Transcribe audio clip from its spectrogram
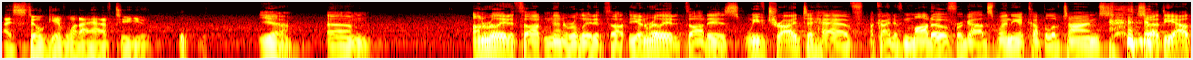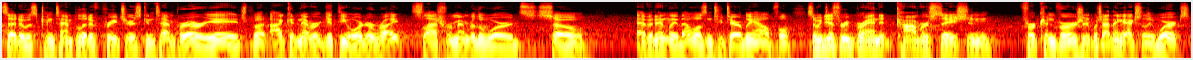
i still give what i have to you Yeah. Um, unrelated thought and then a related thought. The unrelated thought is we've tried to have a kind of motto for Godsplaining a couple of times. so at the outset, it was contemplative preachers, contemporary age, but I could never get the order right slash remember the words. So evidently that wasn't too terribly helpful. So we just rebranded conversation for conversion, which I think actually works.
